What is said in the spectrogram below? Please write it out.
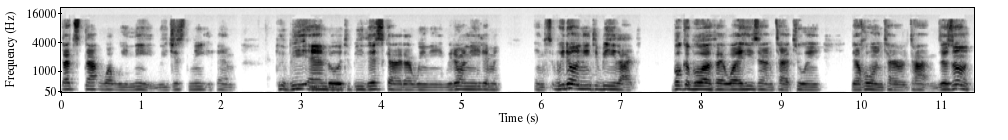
that's not what we need. We just need him to be Andor, mm-hmm. to be this guy that we need. We don't need him, and we don't need to be like Book of Boba Fett, where he's on tattooing the whole entire time. There's no,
